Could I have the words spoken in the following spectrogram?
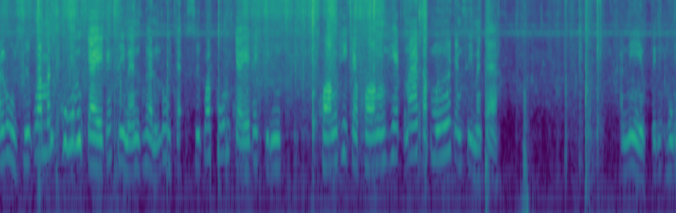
ก็รู้สึกว่ามันภูมิใจจังสิแม่นเพื่อนรู้จะสึกว่าภูมิใจได้กินของที่เจ้าของเฮ็ดมากับมือจังสี่แม่จ้ะอันนี้เป็นถุง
